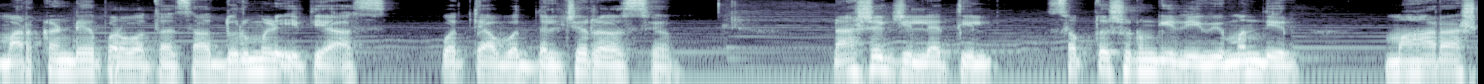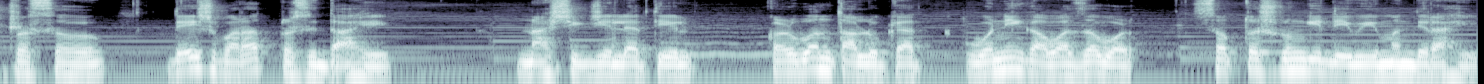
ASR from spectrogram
मार्कंडेय पर्वताचा दुर्मिळ इतिहास व त्याबद्दलचे रहस्य. नाशिक जिल्ह्यातील सप्तशृंगी देवी मंदिर महाराष्ट्रासह देशभरात प्रसिद्ध आहे. नाशिक जिल्ह्यातील कळवण तालुक्यात वणी गावाजवळ सप्तशृंगी देवी मंदिर आहे.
